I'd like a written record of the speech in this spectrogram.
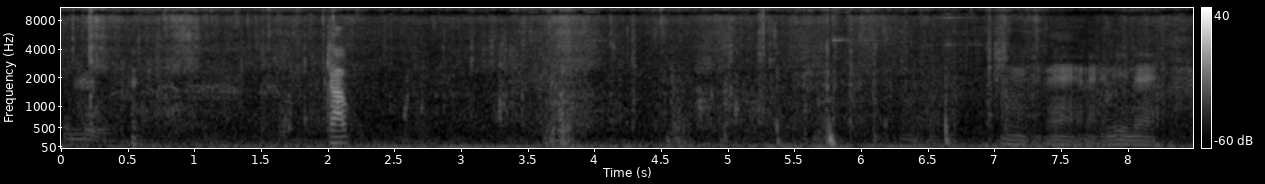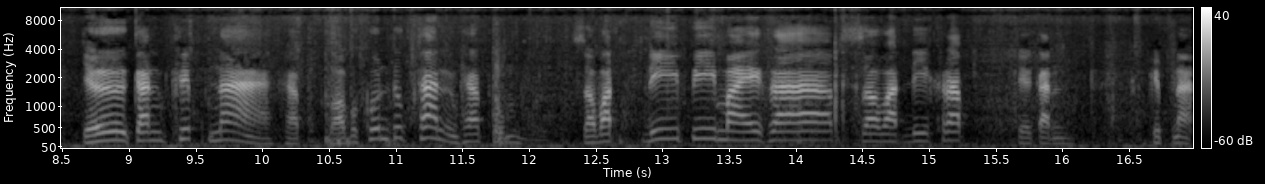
เป็นหมูครับอืมแน่แน่นี่แน่ เจอกันคลิปหน้าครับ ขอบพระคุณทุกท่านครับผม สวัสดีปีใหม่ครับ สวัสดีครับ เจอกันคลิปหน้า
